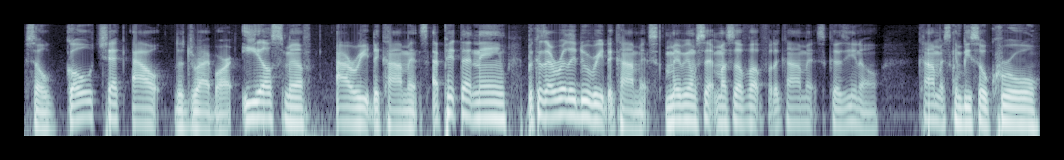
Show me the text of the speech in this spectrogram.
So go check out the dry bar. E.L. Smith, I read the comments. I picked that name because I really do read the comments. Maybe I'm setting myself up for the comments because you know comments can be so cruel.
